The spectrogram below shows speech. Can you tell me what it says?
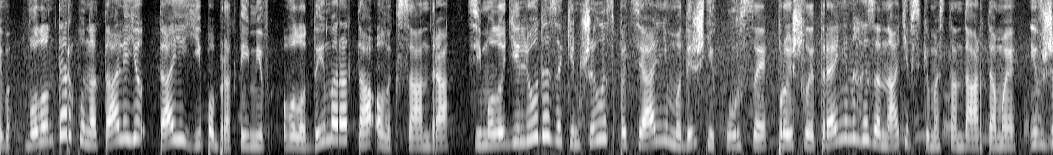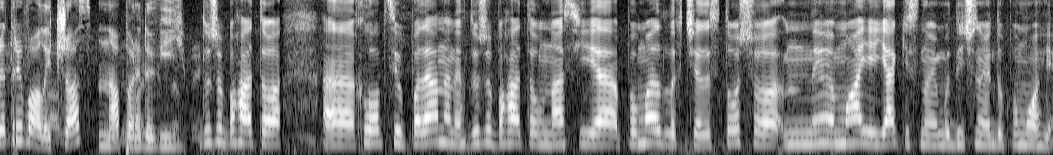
ніжинців, волонтерку Наталію та її побратимів Володимира та Олександра. Ці молоді люди закінчили спеціальні медичні курси, пройшли тренінги за натівськими стандартами і вже тривалий час на передовій. Дуже багато е, хлопців поранених, дуже багато у нас є померлих через те, що немає якісної медичної допомоги.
